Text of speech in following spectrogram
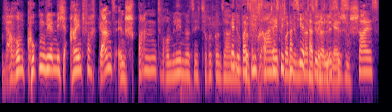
Warum gucken wir nicht einfach ganz entspannt? Warum lehnen wir uns nicht zurück und sagen, ja, du weißt ja nicht, ob das nicht passiert tatsächlich jetzt. Scheiß.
